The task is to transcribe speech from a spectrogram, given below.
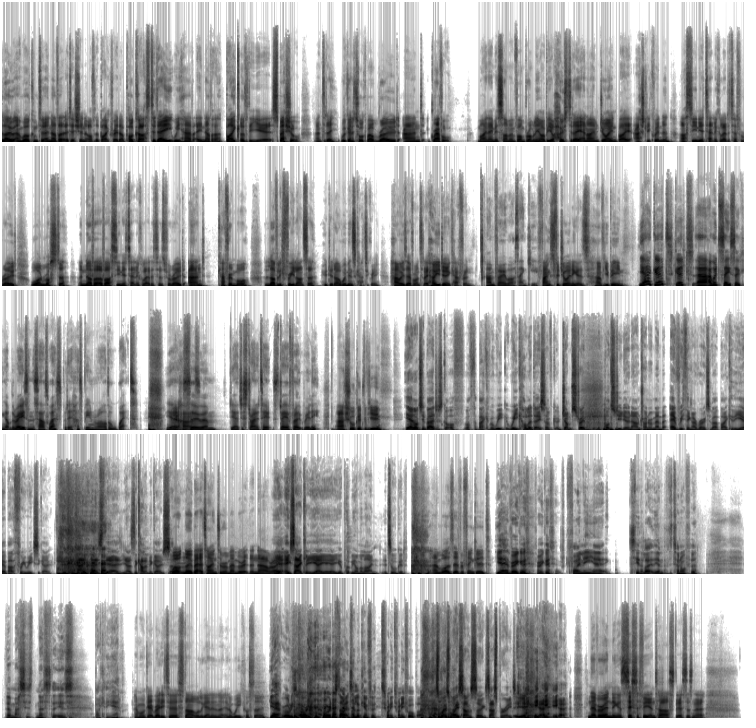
Hello and welcome to another edition of the Bike Radar podcast. Today we have another Bike of the Year special, and today we're going to talk about road and gravel. My name is Simon von Bromley. I'll be your host today, and I am joined by Ashley Quinlan, our senior technical editor for Road, Warren Rossiter, another of our senior technical editors for Road, and Katherine Moore, a lovely freelancer who did our women's category. How is everyone today? How are you doing, Katherine? I'm very well, thank you. Thanks for joining us. How have you been? Yeah, good, good. Uh, I would say soaking up the rays in the southwest, but it has been rather wet. Yeah, It has. so um, yeah, just trying to ta stay afloat, really. Ash, all good with you? Yeah, not too bad. Just got off off the back of a week week holiday, so I've jumped straight back at the pod studio. Now I'm trying to remember everything I wrote about bike of the year about three weeks ago, as, yeah, you know, as the calendar goes. So, well, no uh, better time to remember it than now, right? Yeah, exactly. Yeah, yeah, yeah. You put me on the line. It's all good. and was everything good? Yeah, very good, very good. Finally, uh, seeing the light at the end of the tunnel for the massiveness that is bike of the year. And we'll get ready to start all again in a, in a week or so. Yeah, we're already already, already starting to look in for 2024 bike. That's why, that's why it sounds so exasperating. Yeah. yeah, yeah. Never ending. A Sisyphean task, this, isn't it?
